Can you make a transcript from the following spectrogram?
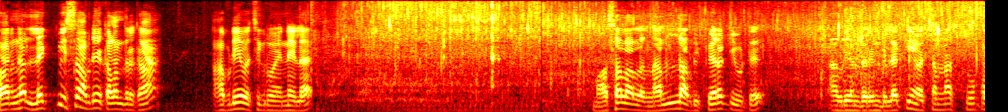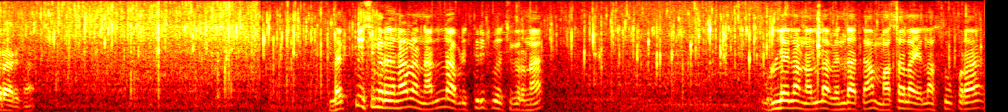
பாருங்கள் லெக் பீஸும் அப்படியே கலந்துருக்கான். அப்படியே வச்சுக்கிடுவோம் எண்ணெயில். மசாலாவில் நல்லா அப்படி பிரட்டி விட்டு அப்படி அந்த ரெண்டு லக்கையும் வச்சோம்னா சூப்பராக இருக்கும். லெக் பீஸுங்கிறதுனால நல்லா அப்படி திருப்பி வச்சுக்கிறோண்ணே உள்ளெல்லாம் நல்லா வெந்தால் தான் மசாலா எல்லாம் சூப்பராக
